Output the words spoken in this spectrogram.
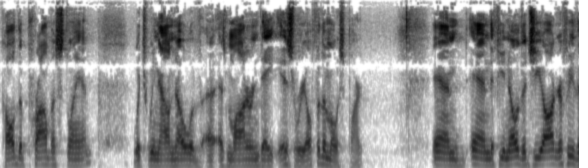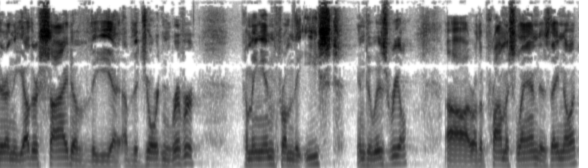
called the Promised Land, which we now know of uh, as modern day Israel for the most part. And, and if you know the geography, they're on the other side of the, uh, of the Jordan River, coming in from the east into Israel, uh, or the promised land as they know it.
